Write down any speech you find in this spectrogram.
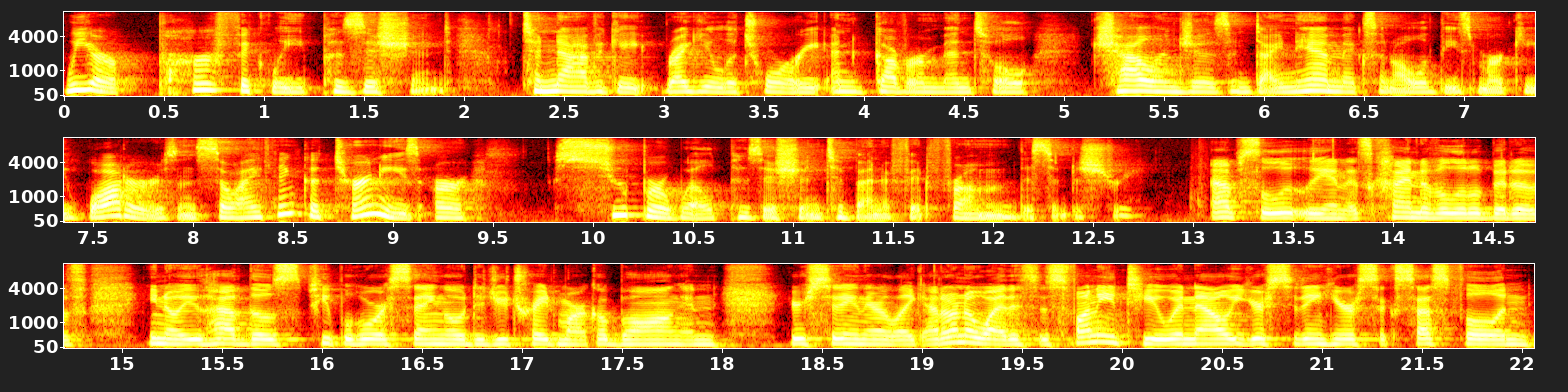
we are perfectly positioned to navigate regulatory and governmental challenges and dynamics and all of these murky waters. And so I think attorneys are super well positioned to benefit from this industry. Absolutely. And it's kind of a little bit of, you know, you have those people who are saying, oh, did you trademark a bong? And you're sitting there like, I don't know why this is funny to you. And now you're sitting here successful. And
